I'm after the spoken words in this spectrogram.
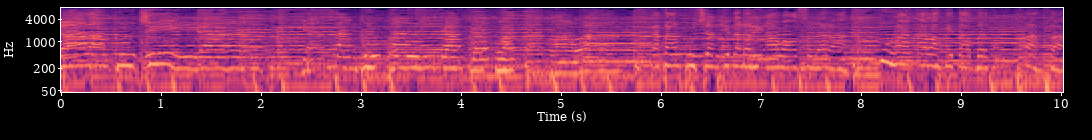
dalam pujian. Yang sanggup mengungkap kekuatan lawan. Katakan pujian kita dari awal saudara. Tuhan Allah kita bertahta.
